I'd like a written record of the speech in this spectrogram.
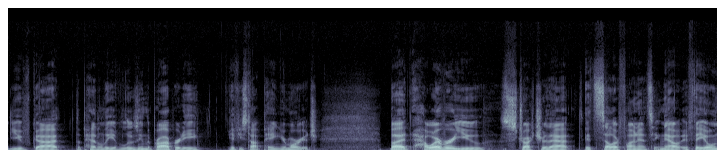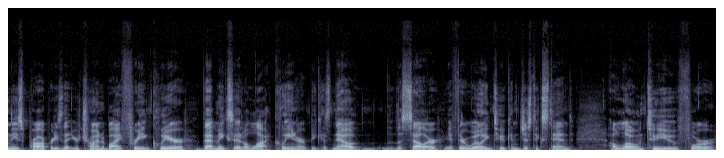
you've got the penalty of losing the property if you stop paying your mortgage. But however you structure that, it's seller financing. Now, if they own these properties that you're trying to buy free and clear, that makes it a lot cleaner because now the seller, if they're willing to, can just extend a loan to you for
